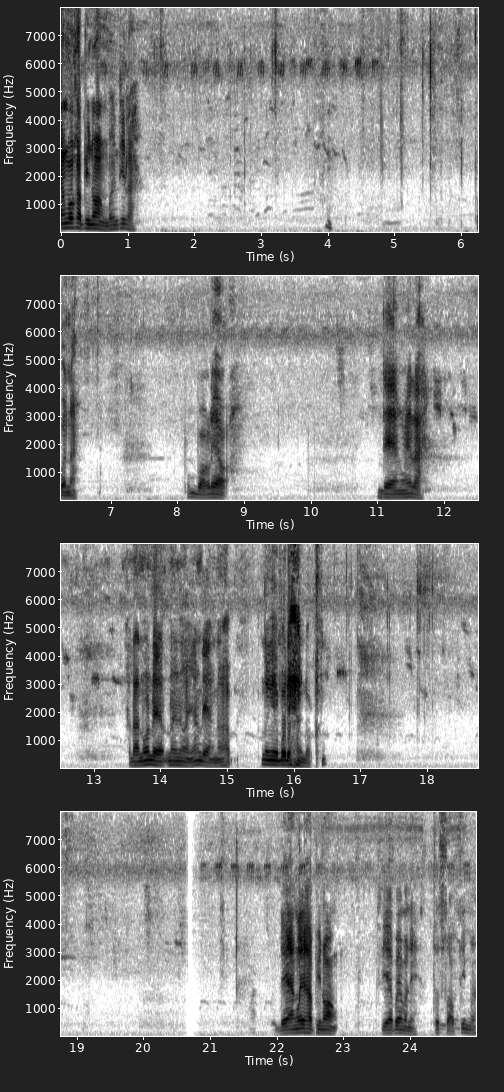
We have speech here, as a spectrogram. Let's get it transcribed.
งบ่ครับพี่น้องเบิ่งที่ล่ะปวนน่ะผมบอกแล้ว แดงไหมล่ะ ขนาดนู้นแดงหน่อยๆยังแดงนะครับนี่ไงบ่แดงดอกแดงเลยครับพี่น้อง เสียไปมานี่ทดสอบซิมา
